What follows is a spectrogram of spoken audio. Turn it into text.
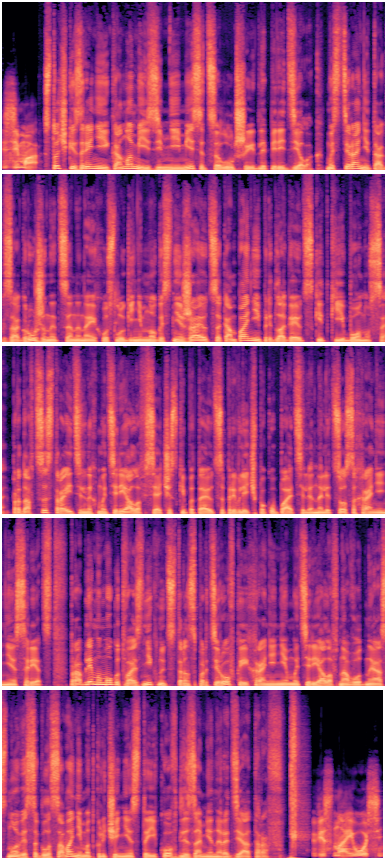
Зима. С точки зрения экономии, зимние месяцы лучшие для переделок. Мастера не так загружены, цены на их услуги немного снижаются, компании предлагают скидки и бонусы. Продавцы строительных материалов всячески пытаются привлечь покупателя на лицо сохранения средств. Проблемы могут возникнуть с транспортировкой и хранением материалов на водной основе, согласованием отключения стояков для замены радиаторов весна и осень.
